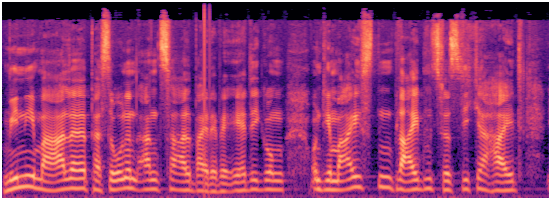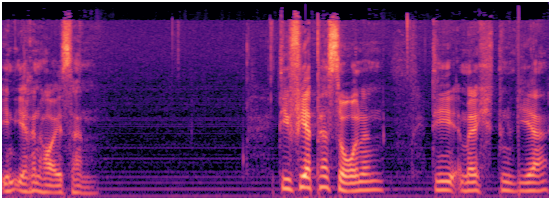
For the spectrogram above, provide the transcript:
Minimale Personenanzahl bei der Beerdigung und die meisten bleiben zur Sicherheit in ihren Häusern. Die vier Personen, die möchten wir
